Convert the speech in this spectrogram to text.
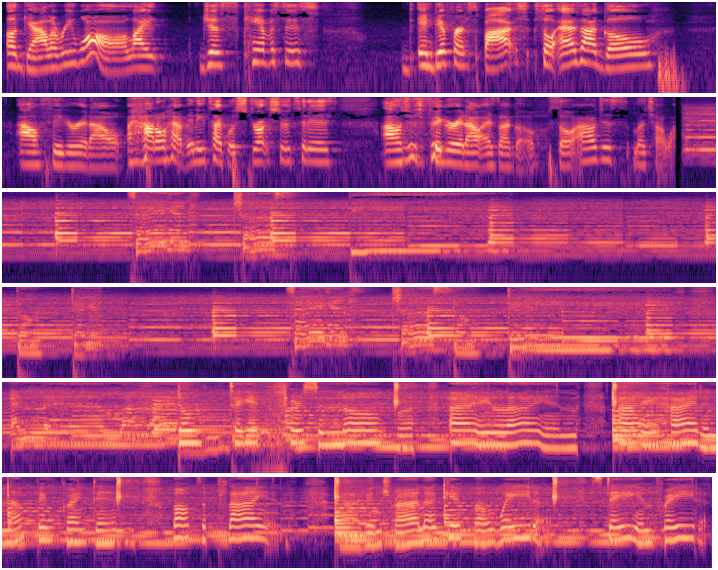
a gallery wall, like just canvases in different spots. So as I go, I'll figure it out. I don't have any type of structure to this. I'll just figure it out as I go. So I'll just let y'all watch. Personal. I ain't lying, I ain't hiding. I've been grinding, multiplying. I've been trying to get my weight up, staying prayed up,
